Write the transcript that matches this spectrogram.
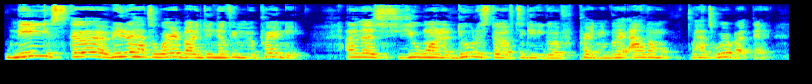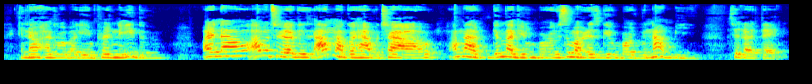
me, stud, we don't have to worry about getting a female pregnant unless you want to do the stuff to get a girl pregnant. But I don't have to worry about that. And I don't have to worry about getting pregnant either. Right now, I'm gonna tell you like this. I'm not gonna have a child. I'm not. I'm not giving birth. Somebody else giving birth, but not me. You like that.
